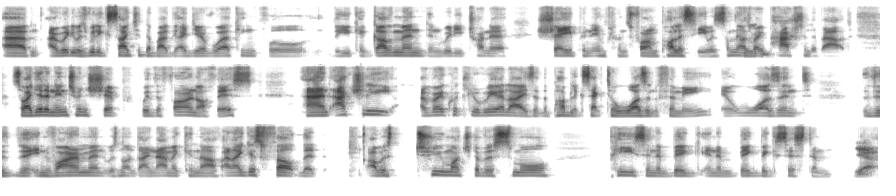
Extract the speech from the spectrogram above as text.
Um, I really was really excited about the idea of working for the UK government and really trying to shape and influence foreign policy. It was something I was mm. very passionate about. So I did an internship with the Foreign Office, and actually I very quickly realized that the public sector wasn't for me. It wasn't the the environment was not dynamic enough, and I just felt that I was too much of a small piece in a big in a big big system. Yeah.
